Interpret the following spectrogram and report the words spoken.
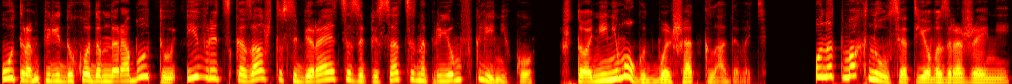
Утром перед уходом на работу Иврит сказал, что собирается записаться на прием в клинику, что они не могут больше откладывать. Он отмахнулся от ее возражений,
